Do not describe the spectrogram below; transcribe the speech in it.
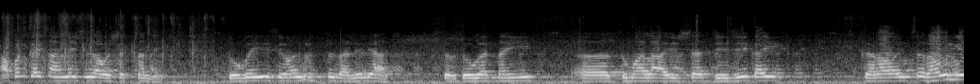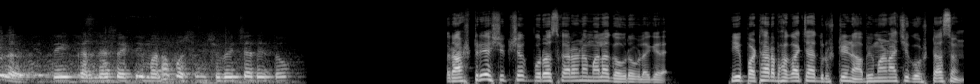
आपण काही सांगण्याची आवश्यकता नाही. दोघंही सेवानिवृत्त झालेले आहात. तर दोघांनाही तुम्हाला आयुष्यात जे जे काही करावायचं राहून गेलं ते करण्यासाठी मनापासून शुभेच्छा देतो. राष्ट्रीय शिक्षक पुरस्कारानं मला गौरवलं गेलंय. ही पठार भागाच्या दृष्टीनं अभिमानाची गोष्ट असून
